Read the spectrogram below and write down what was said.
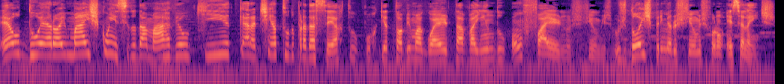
é o do herói mais conhecido da Marvel, que, cara, tinha tudo pra dar certo, porque Tobey Maguire tava indo on fire nos filmes. Os dois primeiros filmes foram excelentes.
